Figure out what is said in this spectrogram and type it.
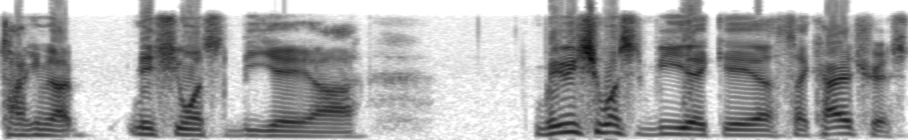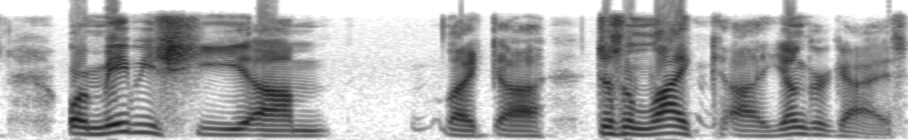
talking about maybe she wants to be a uh, maybe she wants to be like a, a psychiatrist or maybe she um like uh, doesn't like uh, younger guys,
